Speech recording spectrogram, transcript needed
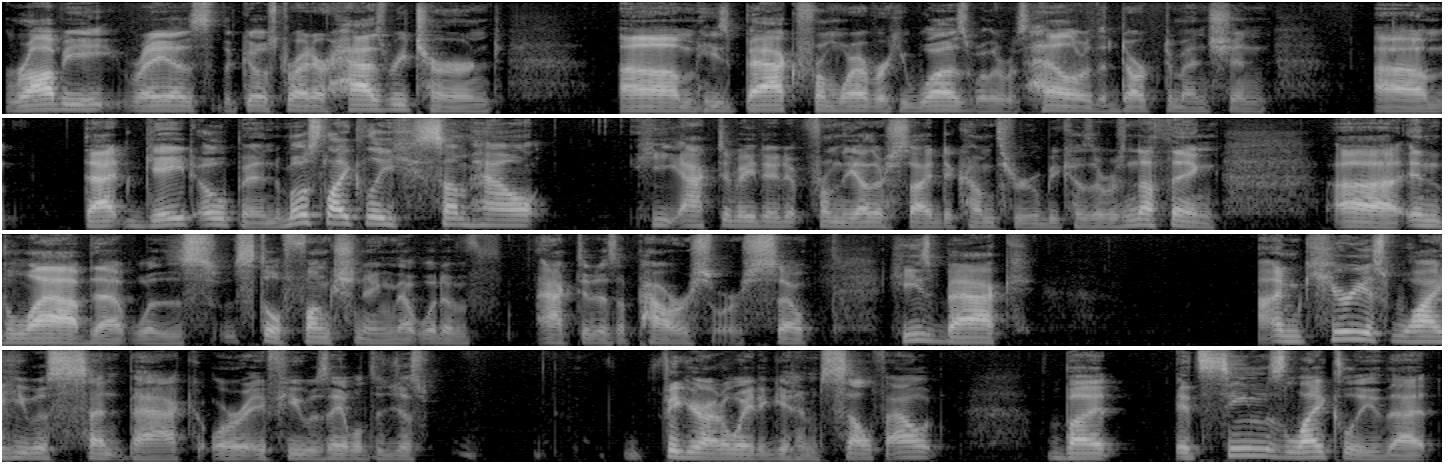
Robbie Reyes, the Ghost Rider, has returned. Um, he's back from wherever he was, whether it was hell or the dark dimension. Um, that gate opened. Most likely, somehow he activated it from the other side to come through because there was nothing uh, in the lab that was still functioning that would have acted as a power source. So he's back. I'm curious why he was sent back or if he was able to just figure out a way to get himself out. But it seems likely that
